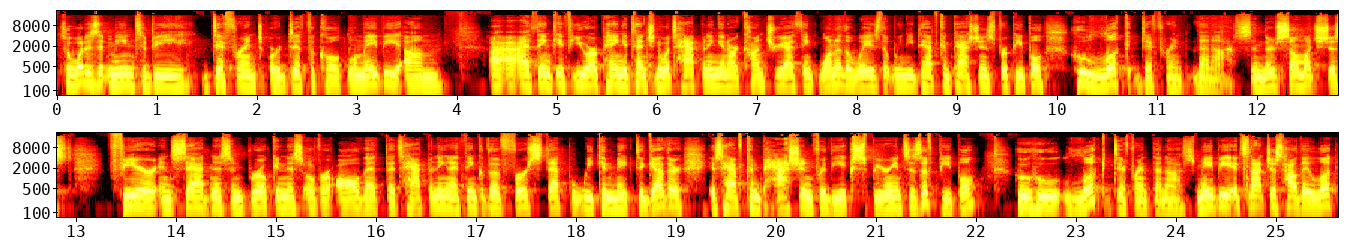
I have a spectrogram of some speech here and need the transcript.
So, what does it mean to be different or difficult? Well, maybe um, I, I think if you are paying attention to what's happening in our country, I think one of the ways that we need to have compassion is for people who look different than us. And there's so much just fear and sadness and brokenness over all that that's happening. And I think the first step we can make together is have compassion for the experiences of people who, who look different than us. Maybe it's not just how they look.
